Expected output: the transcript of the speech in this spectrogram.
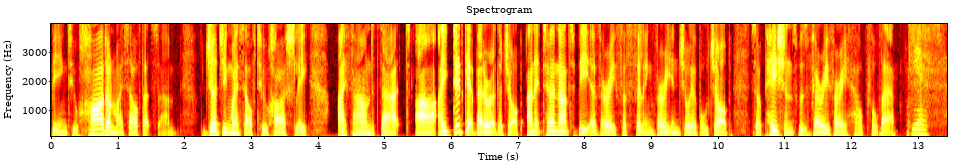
being too hard on myself, that's um, judging myself too harshly, I found that uh, I did get better at the job, and it turned out to be a very fulfilling, very enjoyable job. So, patience was very, very helpful there. Yes.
